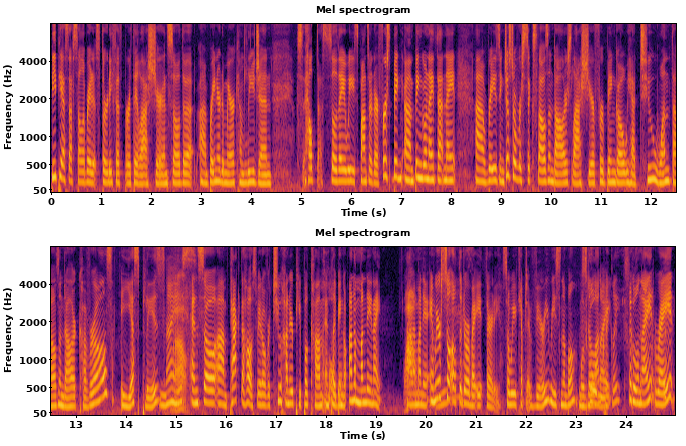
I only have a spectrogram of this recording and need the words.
BPSF celebrated its 35th birthday last year, and so the um, Brainerd American Legion helped us. So they we sponsored our first big um, bingo night that night, uh, raising just over six thousand dollars last year for bingo. We had two one thousand dollar coveralls. Yes, please. Nice. And so um, packed the house. We had over 200 people come and play bingo on a Monday night. On a Monday, and we were still out the door by 8:30, so we kept it very reasonable. Moved School along night. quickly. School night, right?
